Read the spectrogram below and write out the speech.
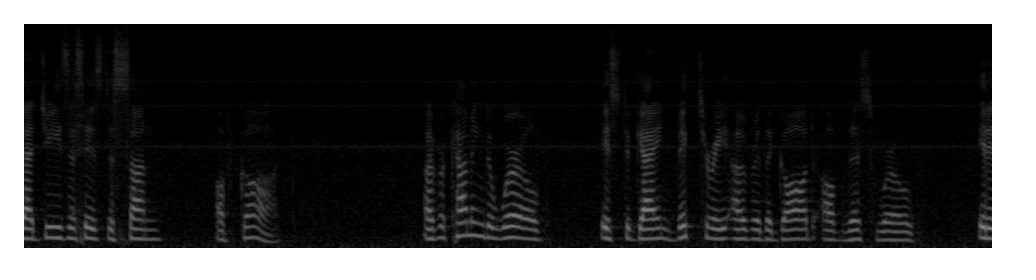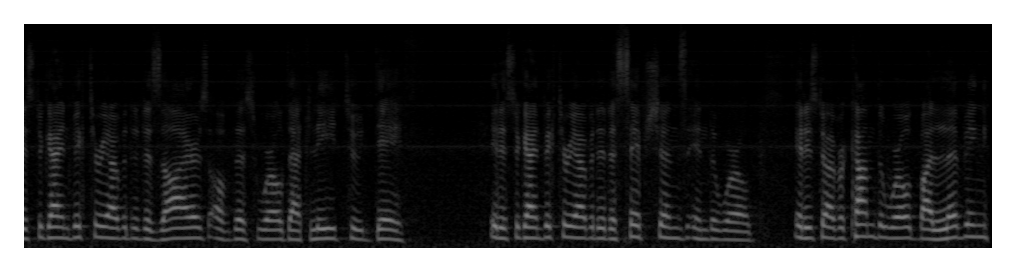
that Jesus is the Son of God. Overcoming the world is to gain victory over the God of this world it is to gain victory over the desires of this world that lead to death. It is to gain victory over the deceptions in the world. It is to overcome the world by living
